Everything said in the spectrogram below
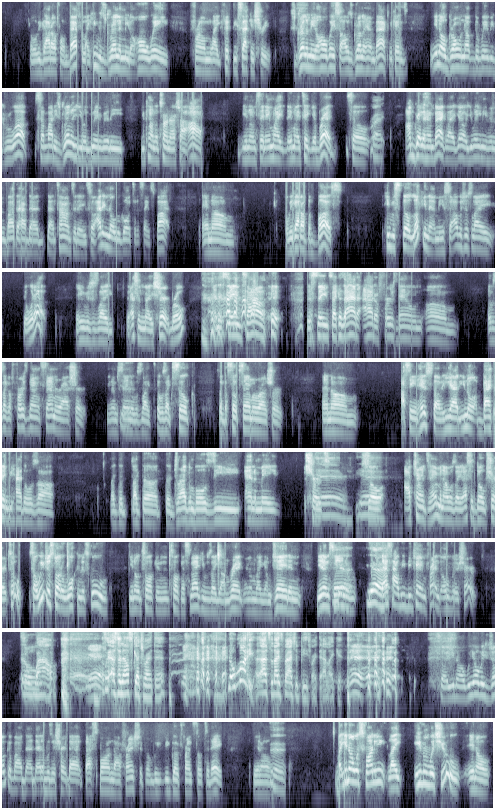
And when we got off on Bedford, like he was grilling me the whole way from like Fifty Second Street. He's grilling me the whole way, so I was grilling him back because, you know, growing up the way we grew up, somebody's grilling you and you ain't really you kind of turn that shot eye. You know what I'm saying? They might they might take your bread. So Right. I'm grilling him back like, yo, you ain't even about to have that that time today. So I didn't know we were going to the same spot. And um when we got off the bus, he was still looking at me. So I was just like, yo, what up? And he was just like, that's a nice shirt, bro. And the same time, the same time, because I had a, I had a first down, um, it was like a first down samurai shirt. You know what I'm saying? Yeah. It was like it was like silk, it's like a silk samurai shirt. And um I seen his stuff. He had, you know, back then we had those uh like the like the the Dragon Ball Z anime shirts. Yeah. Yeah. So I turned to him and I was like, "That's a dope shirt too." So we just started walking to school, you know, talking talking smack. He was like, "I'm Rick," and I'm like, "I'm Jade," and you know what I'm saying. Yeah. Yeah. That's how we became friends over the shirt. oh, wow. Yeah. That's like SNL sketch right there. No money. That's a nice fashion piece right there. I like it. Yeah. so you know, we always joke about that. That it was a shirt that that spawned our friendship, and we we good friends till today. You know, Yeah. But you know what's funny? Like even with you, you know,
